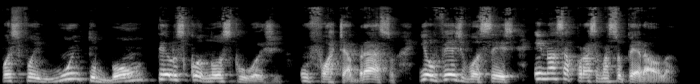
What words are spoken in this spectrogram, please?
pois foi muito bom tê-los conosco hoje. Um forte abraço e eu vejo vocês em nossa próxima super aula.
